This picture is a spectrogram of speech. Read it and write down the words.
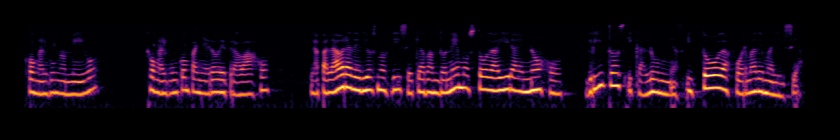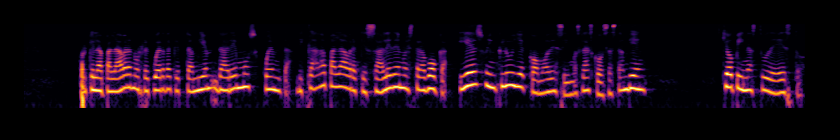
con algún amigo, con algún compañero de trabajo. La palabra de Dios nos dice que abandonemos toda ira, enojo, gritos y calumnias y toda forma de malicia porque la palabra nos recuerda que también daremos cuenta de cada palabra que sale de nuestra boca y eso incluye cómo decimos las cosas también. ¿Qué opinas tú de esto?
